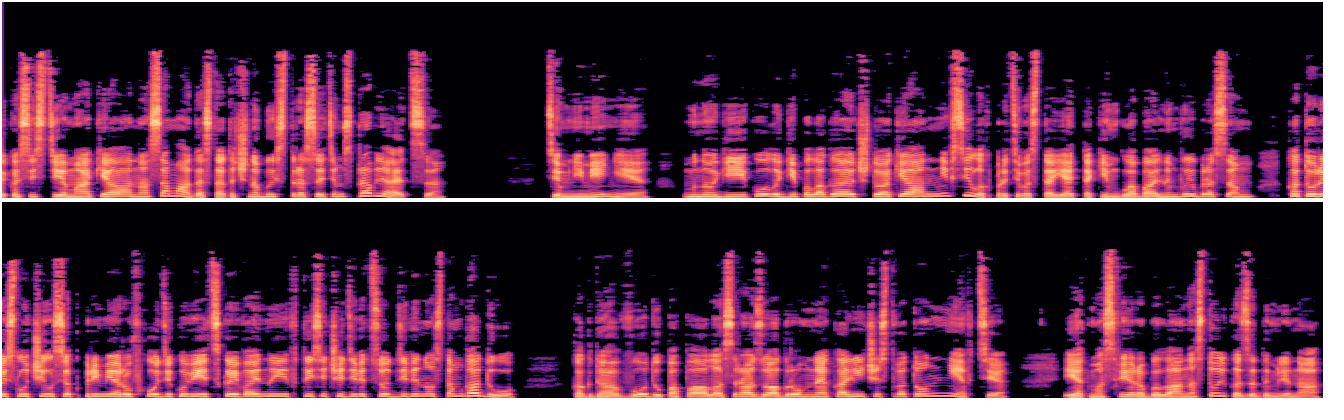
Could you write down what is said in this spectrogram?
экосистема океана сама достаточно быстро с этим справляется. Тем не менее, многие экологи полагают, что океан не в силах противостоять таким глобальным выбросам, который случился, к примеру, в ходе Кувейтской войны в 1990 году, когда в воду попало сразу огромное количество тонн нефти, и атмосфера была настолько задымлена,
